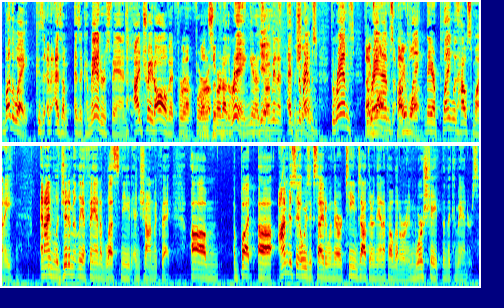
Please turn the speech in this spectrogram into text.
by the way, because as a as a Commanders fan, I'd trade all of it for Yeah, for, for another Bowl. ring. You know, yeah, so I mean, the sure. Rams, the Rams, the They won. Rams They are playing. They are playing with house money, and I'm legitimately a fan of Les Snead and Sean McVay. Um, but uh, I'm just always excited when there are teams out there in the NFL that are in worse shape than the Commanders.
